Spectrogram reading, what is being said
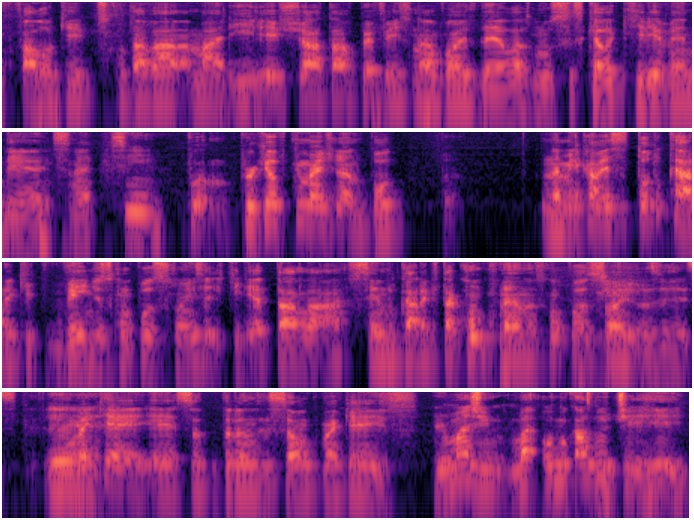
falou que escutava a Marília e já estava perfeito na voz dela, as músicas que ela queria vender antes, né? Sim. Por, porque eu fico imaginando, pô, na minha cabeça, todo cara que vende as composições, ele queria estar tá lá sendo o cara que está comprando as composições, às vezes. É. Como é que é essa transição? Como é que é isso? Eu imagino. Mas, no caso do Thierry,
